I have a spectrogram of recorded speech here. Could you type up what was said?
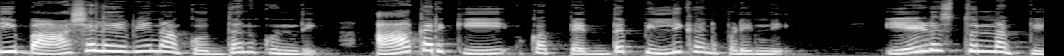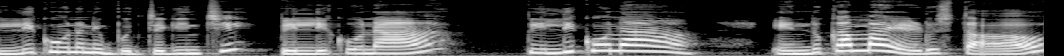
ఈ భాషలేవీ నాకొద్దనుకుంది. ఆఖరికి ఒక పెద్ద పిల్లి కనపడింది. ఏడుస్తున్న పిల్లికూనని బుజ్జగించి పిల్లికూనా పిల్లికూనా ఎందుకమ్మా ఏడుస్తావ్?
